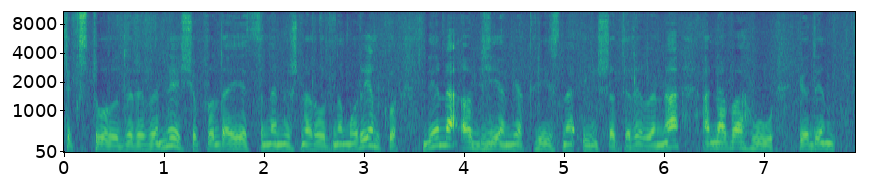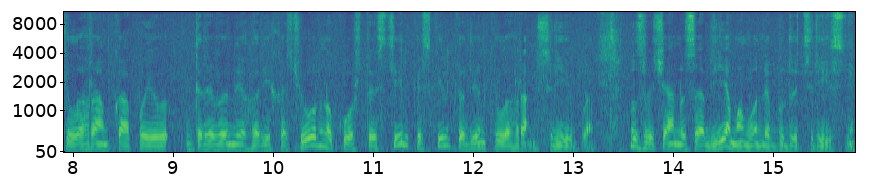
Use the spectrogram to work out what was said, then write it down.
текстуру деревини, що продається на міжнародному ринку не на об'єм, як різна інша деревина, а на вагу. І один кілограм капової деревини горіха чорного коштує стільки, скільки один кілограм срібла. Ну, звичайно, за об'ємом вони будуть різні.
